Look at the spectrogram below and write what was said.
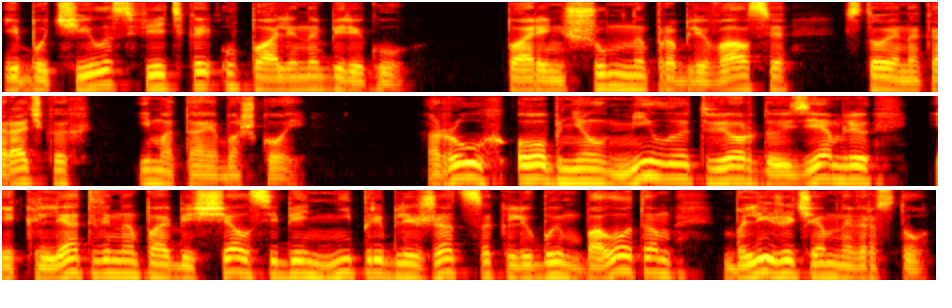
и Бучила с Федькой упали на берегу. Парень шумно проблевался, стоя на карачках и мотая башкой. Рух обнял милую твердую землю и клятвенно пообещал себе не приближаться к любым болотам ближе, чем на версту.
